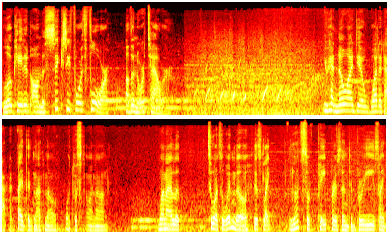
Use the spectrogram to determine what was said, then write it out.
located on the 64th floor of the North Tower. You had no idea what had happened. I did not know what was going on. When I looked towards the window, there's like lots of papers and debris like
